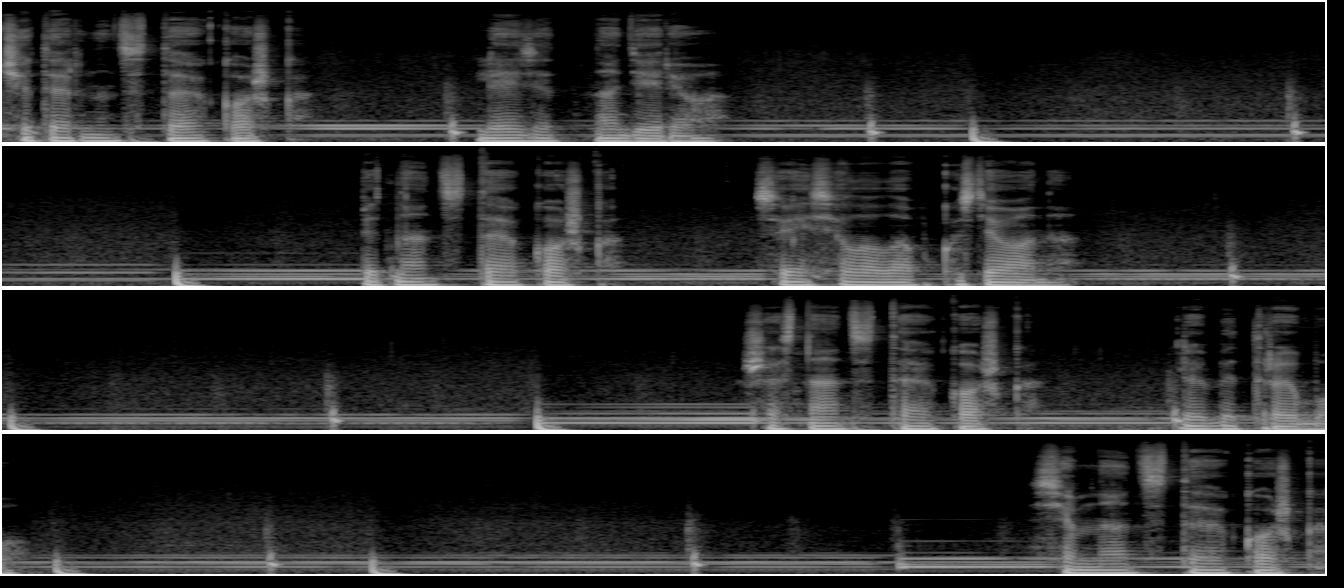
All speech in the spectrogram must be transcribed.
Четырнадцатая кошка лезет на дерево. Пятнадцатая кошка свесила лапку с дивана. Шестнадцатая кошка любит рыбу. Семнадцатая кошка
